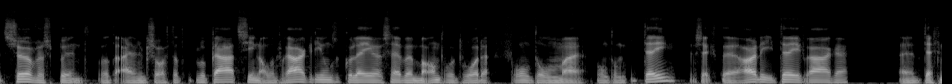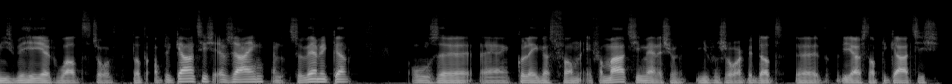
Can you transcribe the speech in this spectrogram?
servicepunt, wat eigenlijk zorgt dat op locatie en alle vragen die onze collega's hebben beantwoord worden rondom, uh, rondom IT. Dus echt harde IT-vragen. technisch beheer, wat zorgt dat applicaties er zijn en dat ze werken. Onze collega's van informatiemanagement die ervoor zorgen dat, dat we de juiste applicaties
